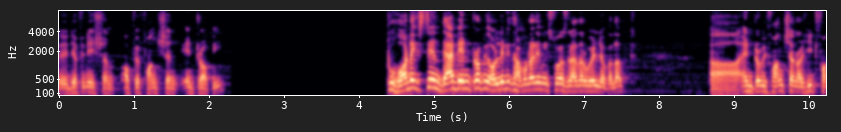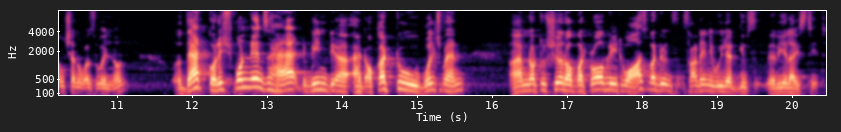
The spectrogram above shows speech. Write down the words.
uh, definition of a function entropy to what extent that entropy already thermodynamics was rather well developed, uh, entropy function or heat function was well known. That correspondence had been uh, had occurred to Boltzmann I am not too sure of but probably it was but certainly Willard Gibbs realized it.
